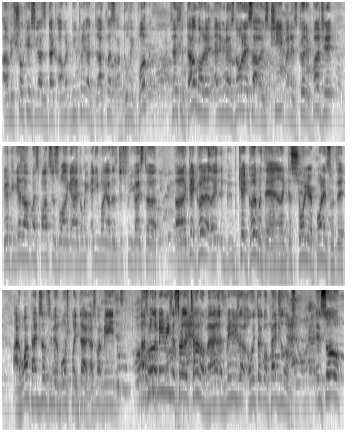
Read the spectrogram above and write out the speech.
I'll be showcasing you guys a deck. I'm going to be putting a deck list on Dueling Book. So you guys can download it. And if you guys notice how it's cheap and it's good at budget, you can get it off my sponsors as well. Again, I don't make any money off this just for you guys to uh, get good at like get good with it and like destroy your opponents with it. I want pendulums to be the most played deck. That's my main. That's one of the main reasons I started this channel, man. That's the main reason I only talk about pendulums. And so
